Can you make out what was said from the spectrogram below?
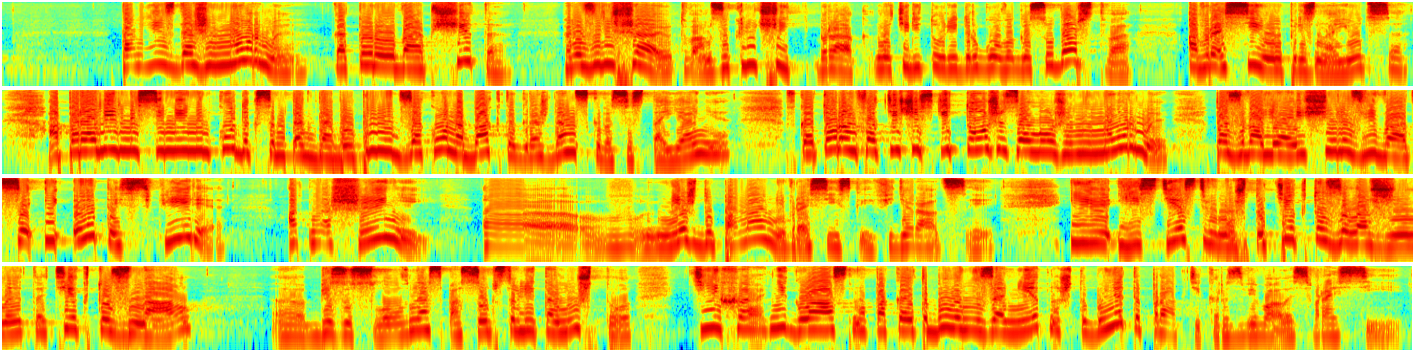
Там есть даже нормы, которые вообще-то разрешают вам заключить брак на территории другого государства, а в России он признается. А параллельно с Семейным кодексом тогда был принят закон об актах гражданского состояния, в котором фактически тоже заложены нормы, позволяющие развиваться и этой сфере отношений – между полами в Российской Федерации. И естественно, что те, кто заложил это, те, кто знал, э, безусловно, способствовали тому, что тихо, негласно, пока это было незаметно, чтобы эта практика развивалась в России.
